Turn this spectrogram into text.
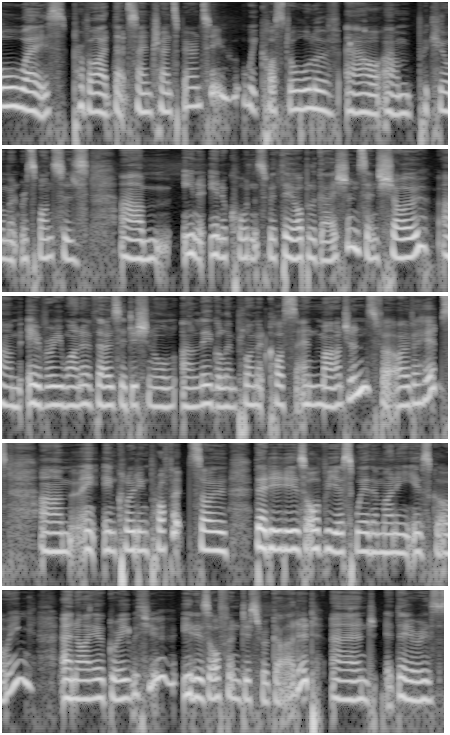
always provide that same transparency. We cost all of our um, procurement responses um, in, in accordance with the obligations and show um, every one of those additional uh, legal employment costs and margins for overheads, um, I- including profit, so that it is obvious where the money is going. And I agree with you, it is often disregarded, and there is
